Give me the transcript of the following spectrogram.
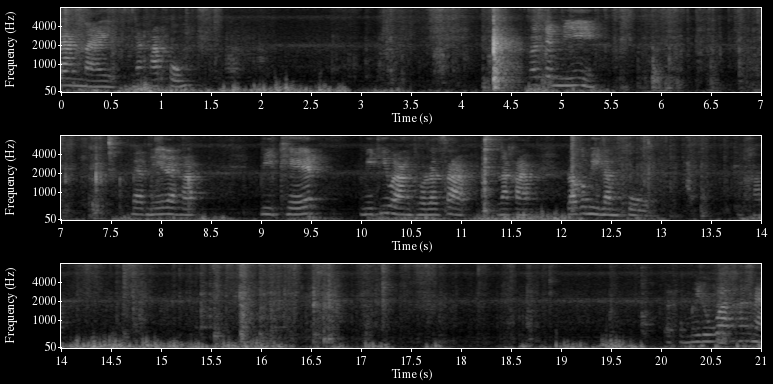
ด้านในนะครับผม ก็จะมี แบบนี้เลยครับ มีเคส มีที่วางโทรศัพท์นะครับแล้วก็มีลำโพงนะครับแต่ผมไม่รู้ว่าข้างใน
